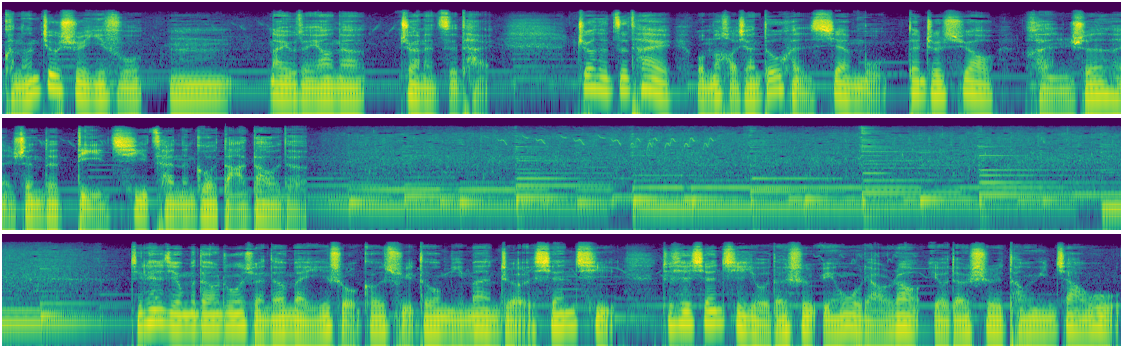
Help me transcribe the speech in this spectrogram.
可能就是一副嗯，那又怎样呢？这样的姿态。这样的姿态，我们好像都很羡慕，但这需要很深很深的底气才能够达到的。今天节目当中选的每一首歌曲都弥漫着仙气，这些仙气有的是云雾缭绕，有的是腾云驾雾。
